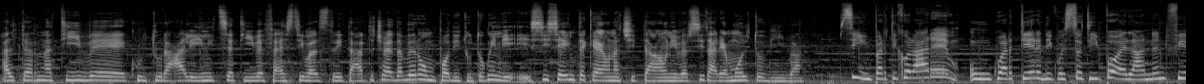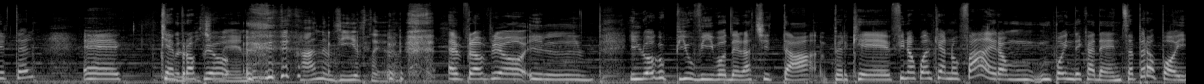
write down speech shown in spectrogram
alternative culturali, iniziative, festival, street art, cioè davvero un po' di tutto, quindi si sente che è una città universitaria molto viva. Sì, in particolare un quartiere di questo tipo è l'Annenviertel, eh, che è proprio, è proprio il, il luogo più vivo della città perché fino a qualche anno fa era un, un po' in decadenza, però poi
